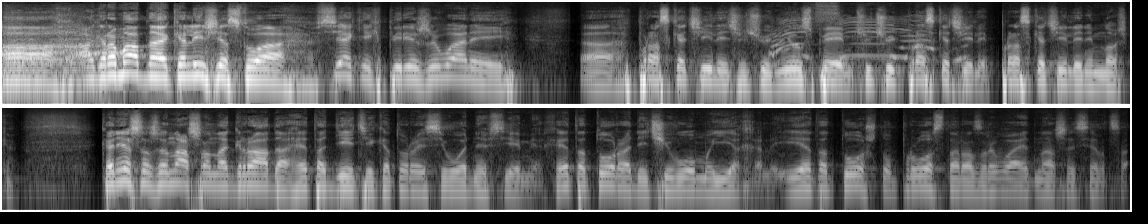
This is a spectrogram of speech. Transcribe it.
А все, количество всяких переживаний проскочили чуть-чуть, не успеем, чуть-чуть проскочили, проскочили немножко. Конечно же, наша награда – это дети, которые сегодня в семьях. Это то, ради чего мы ехали. И это то, что просто разрывает наши сердца.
